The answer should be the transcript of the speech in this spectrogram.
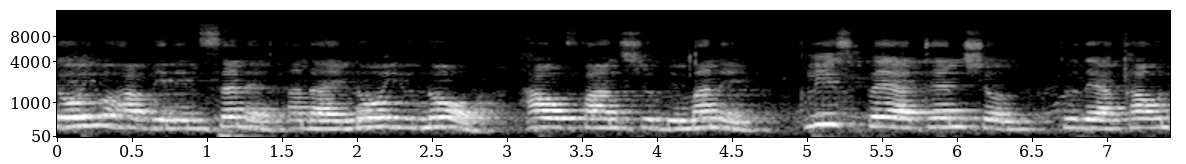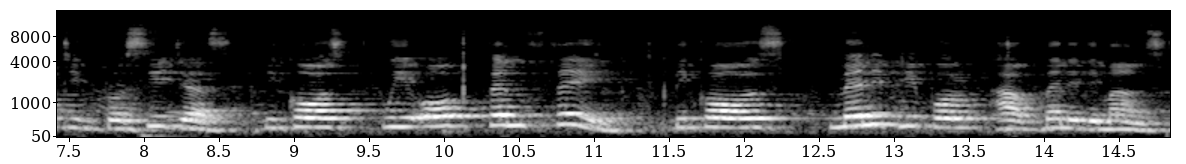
though you have been in Senate and I know you know how funds should be managed, please pay attention to the accounting procedures because we often fail because many people have many demands.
